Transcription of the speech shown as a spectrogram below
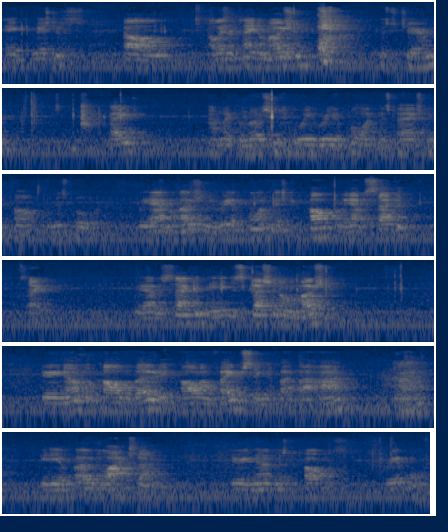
Okay, Commissioners, um, I'll entertain a motion. Mr. Chairman, Page, make a motion that we reappoint Mr. Ashley Paulk to this board. we have a motion to reappoint Mr. Paulk. We have a second? Second. We have a second. Any discussion on the motion? Hearing none, we'll call the vote. All in favor signify by aye. Aye. Any opposed, like sign. Hearing none, Mr. Paulk is reappointed.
